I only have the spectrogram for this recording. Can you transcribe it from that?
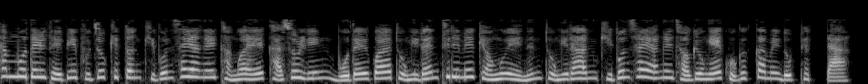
3모델 대비 부족했던 기본 사양을 강화해 가솔린 모델과 동일한 트림의 경우에는 동일한 기본 사양을 적용해 고급감을 높였다.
